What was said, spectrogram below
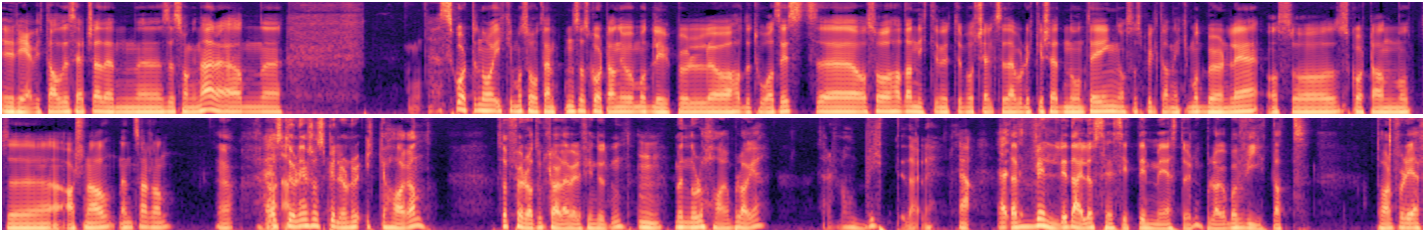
revitalisert seg den uh, sesongen her. Han uh, skårte nå ikke mot Southampton, så skårte han jo mot Liverpool og hadde to assist. eh, og så hadde han 90 minutter mot Chelsea der hvor det ikke skjedde noen ting. Og så spilte han ikke mot Burnley, og så skårte han mot eh, Arsenal. Men så er det sånn Ja. Ja, Stirling er sånn spiller når du ikke har han, så føler du at du klarer deg veldig fint uten. mm, Men når du har han på laget, så er det vanvittig deilig. Ja. Det er veldig deilig å se City med Stirling på laget, og bare vite at har han. Fordi jeg,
